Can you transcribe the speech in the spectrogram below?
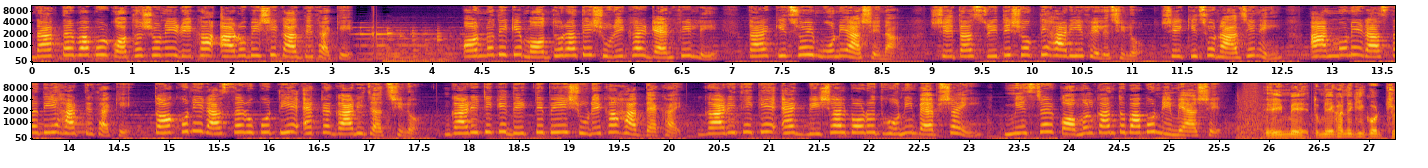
ডাক্তারবাবুর কথা শুনে রেখা আরও বেশি কাঁদতে থাকে। অন্যদিকে মধ্যরাতে সুরেখার জ্ঞান ফিরলে তার কিছুই মনে আসে না। সে তার স্মৃতিশক্তি হারিয়ে ফেলেছিল। সে কিছু না জেনেই আনমনে রাস্তা দিয়ে হাঁটতে থাকে। তখনই রাস্তার উপর দিয়ে একটা গাড়ি যাচ্ছিল। গাড়িটিকে দেখতে পেয়ে সুরেখা হাত দেখায়। গাড়ি থেকে এক বিশাল বড় ধনী ব্যবসায়ী মিস্টার কমলকান্ত বাবু নেমে আসে। এই মেয়ে তুমি এখানে কি করছ?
